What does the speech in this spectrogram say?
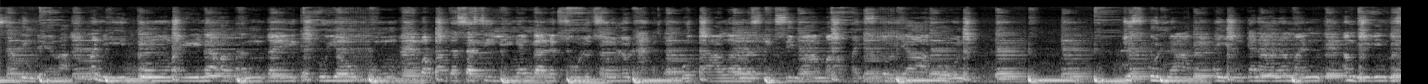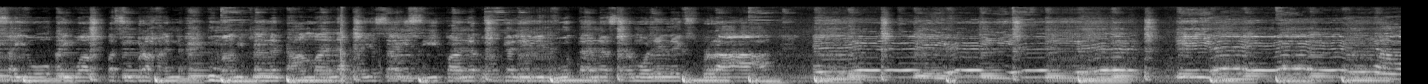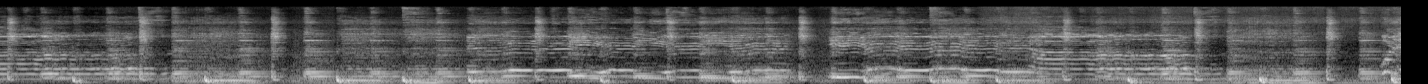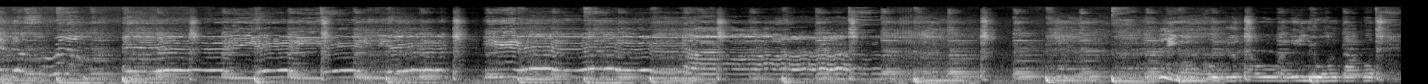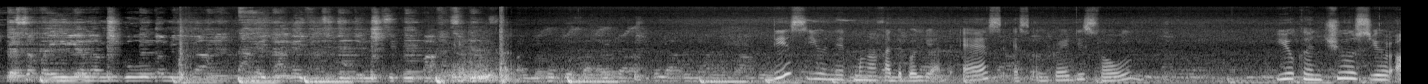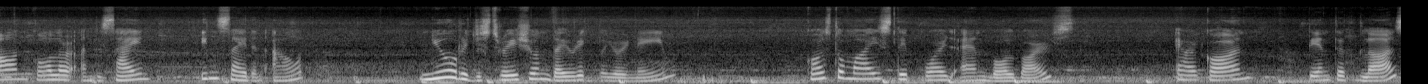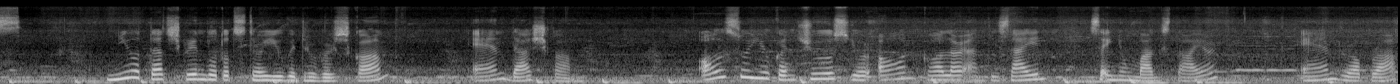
sa tindera. Manid kong may nakabantay Kay kuyaw kong mapada sa silingan. Nga nagsulod-sulod At ang butanga maslik si mama kay istoryahon Diyos ko na, ayan ka na naman. Ang bilin ko sa'yo ay wag pasubrahan. Gumamit lang ng tama na kaya sa isipan At huwag kalilimutan na sermon ng extra Lingaw og lutaw ang inyong kapok Kasabay ang amigo ug amiga Tagay-tagay si Jinjin si Pipa Si Puro sa This unit mga ka-WNS is already sold. You can choose your own color and design inside and out. New registration direct to your name. Customized dipboard and ball bars. Aircon, tinted glass. New touchscreen Bluetooth stereo with reverse cam and dash cam. Also, you can choose your own color and design sa inyong mugs tire and drop rack.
